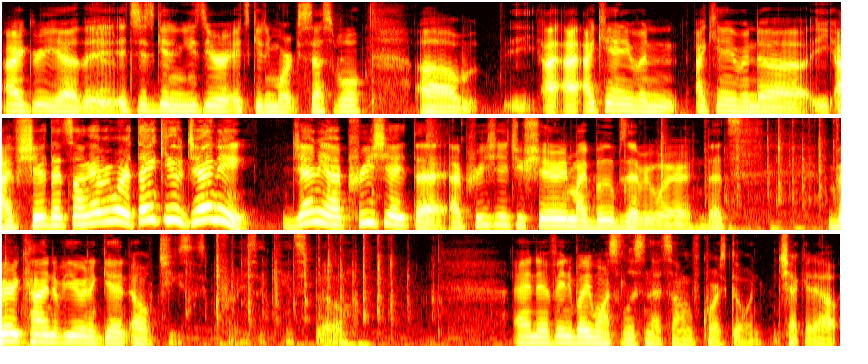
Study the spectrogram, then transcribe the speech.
I agree. Yeah, the, it's just getting easier. It's getting more accessible. Um, I, I can't even I can't even uh I've shared that song everywhere. Thank you, Jenny. Jenny, I appreciate that. I appreciate you sharing my boobs everywhere. That's very kind of you. And again, oh Jesus Christ, I can't spell. And if anybody wants to listen to that song, of course, go and check it out.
